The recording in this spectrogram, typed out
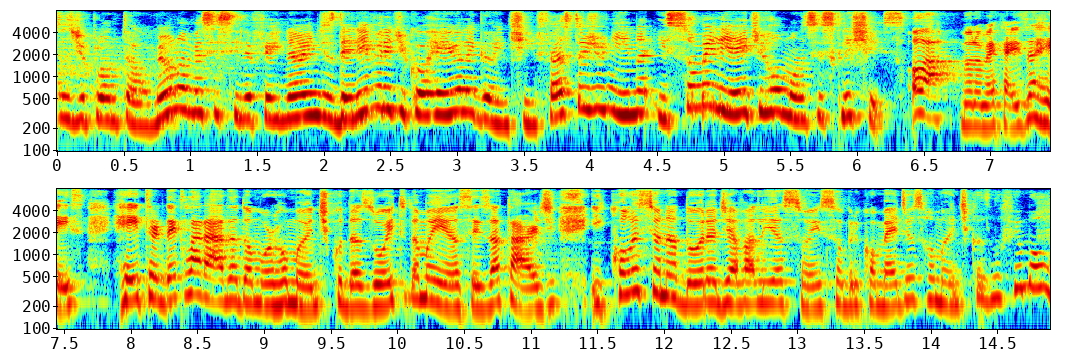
curiosas de plantão, meu nome é Cecília Fernandes, delivery de correio elegante em festa junina e sommelier de romances clichês. Olá, meu nome é Caísa Reis, hater declarada do amor romântico das 8 da manhã às 6 da tarde e colecionadora de avaliações sobre comédias românticas no Filmou.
